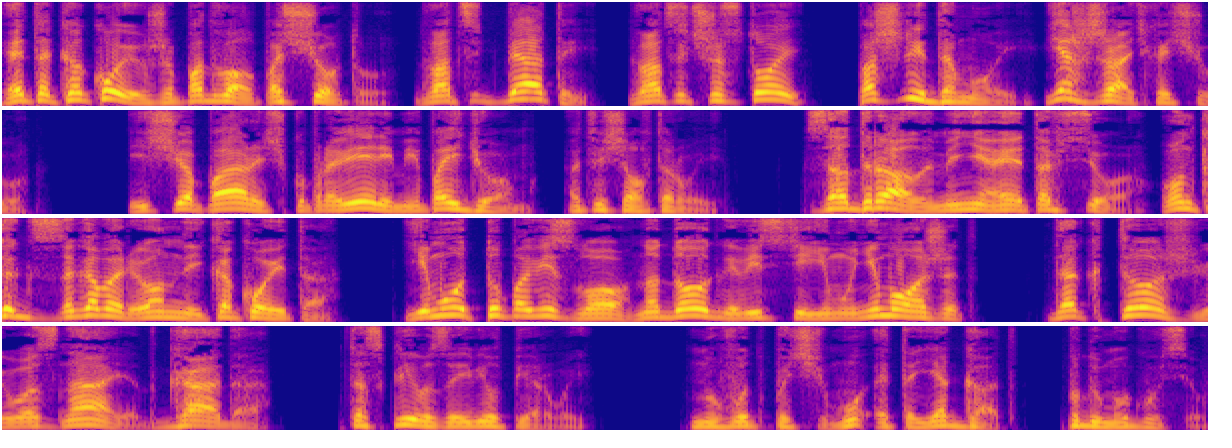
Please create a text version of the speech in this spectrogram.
«Это какой уже подвал по счету? Двадцать пятый? Двадцать шестой? Пошли домой, я жрать хочу!» «Еще парочку проверим и пойдем», — отвечал второй. «Задрало меня это все! Он как заговоренный какой-то! Ему тупо везло, но долго вести ему не может!» «Да кто ж его знает, гада!» — тоскливо заявил первый. «Ну вот почему это я гад?» — подумал Гусев.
